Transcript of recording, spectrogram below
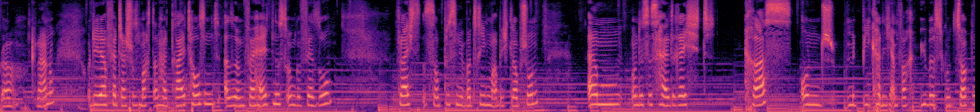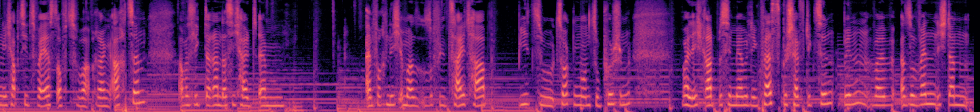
oder keine Ahnung. Und jeder fette Schuss macht dann halt 3000, also im Verhältnis ungefähr so. Vielleicht ist es auch ein bisschen übertrieben, aber ich glaube schon. Ähm, und es ist halt recht krass und mit B kann ich einfach übelst gut zocken. Ich habe sie zwar erst auf Rang 18, aber es liegt daran, dass ich halt ähm, einfach nicht immer so viel Zeit habe, B zu zocken und zu pushen, weil ich gerade ein bisschen mehr mit den Quests beschäftigt bin. Weil, also wenn ich dann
